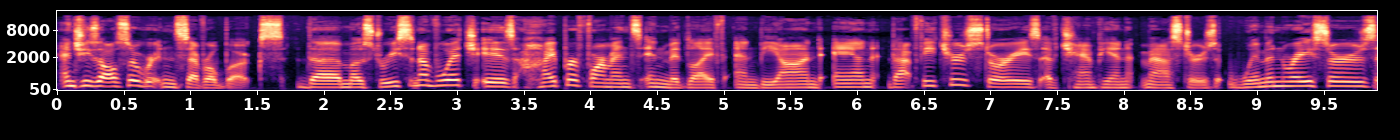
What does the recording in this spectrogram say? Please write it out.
and she's also written several books, the most recent of which is High Performance in Midlife and Beyond, and that features stories of champion masters women racers,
